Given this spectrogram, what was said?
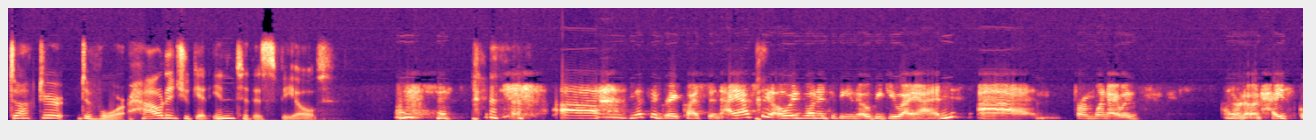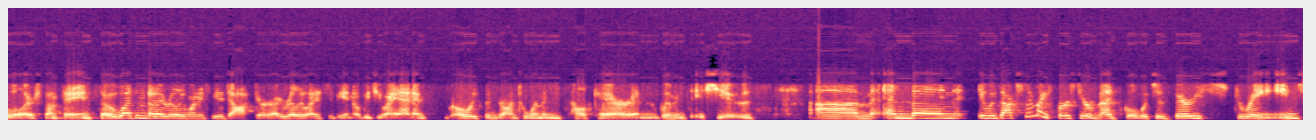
Dr. DeVore, how did you get into this field? uh, that's a great question. I actually always wanted to be an OBGYN um, from when I was, I don't know, in high school or something. So it wasn't that I really wanted to be a doctor. I really wanted to be an OBGYN. I've always been drawn to women's healthcare and women's issues. Um, and then it was actually my first year of med school, which is very strange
